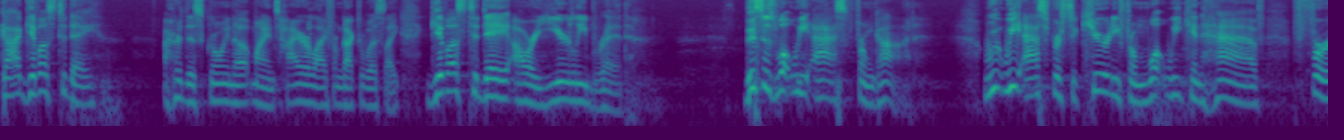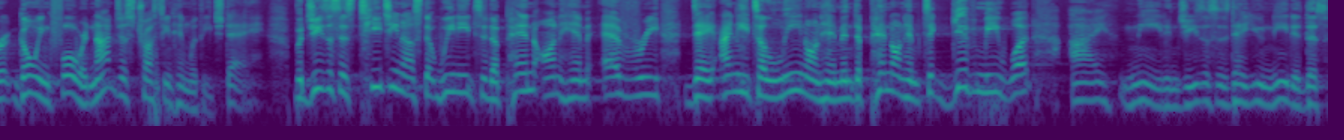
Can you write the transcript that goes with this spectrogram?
God, give us today I heard this growing up my entire life from Dr. Westlake. Give us today our yearly bread. This is what we ask from God. We, we ask for security from what we can have for going forward, not just trusting Him with each day. But Jesus is teaching us that we need to depend on Him every day. I need to lean on Him and depend on Him to give me what I need. In Jesus' day, you needed this.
